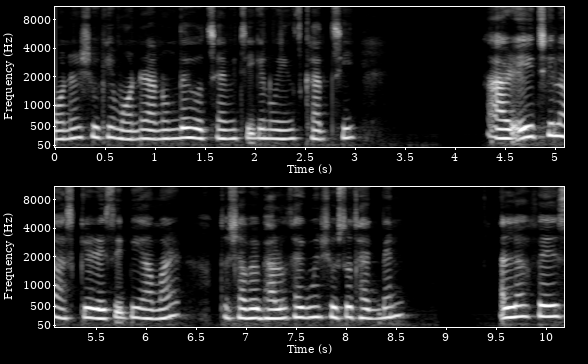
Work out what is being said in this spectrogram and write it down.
মনের সুখে, মনের আনন্দে হচ্ছে আমি চিকেন উইংস খাচ্ছি। আর এই ছিল আজকের রেসিপি আমার। তো সবাই ভালো থাকবেন সুস্থ থাকবেন। আল্লাহ হাফেজ।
